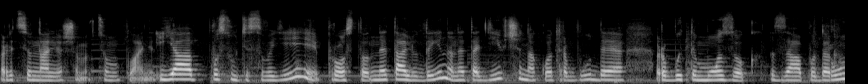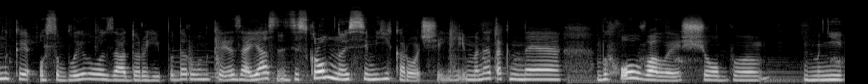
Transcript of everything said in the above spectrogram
Раціональнішими в цьому плані. І я по суті своєї просто не та людина, не та дівчина, котра буде робити мозок за подарунки, особливо за дорогі подарунки. Я знаю, я зі скромної сім'ї, коротше, і мене так не виховували, щоб мені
